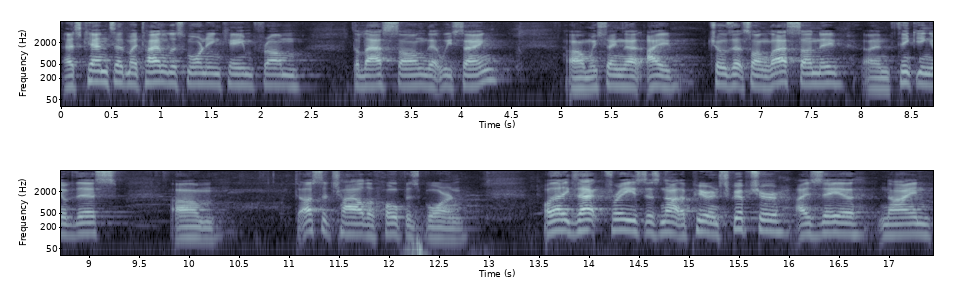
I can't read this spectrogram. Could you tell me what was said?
As Ken said, my title this morning came from the last song that we sang. Um, we sang that. I chose that song last Sunday, and thinking of this, um, to us a child of hope is born. While that exact phrase does not appear in Scripture, Isaiah 9,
